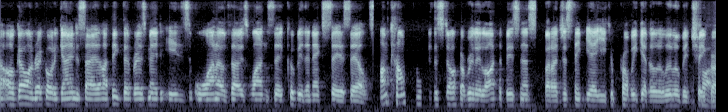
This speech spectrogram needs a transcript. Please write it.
will go on record again to say I think that ResMed is one of those ones that could be the next CSL. I'm comfortable with the stock. I really like the business, but I just think, yeah, you could probably get it a little bit cheaper.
